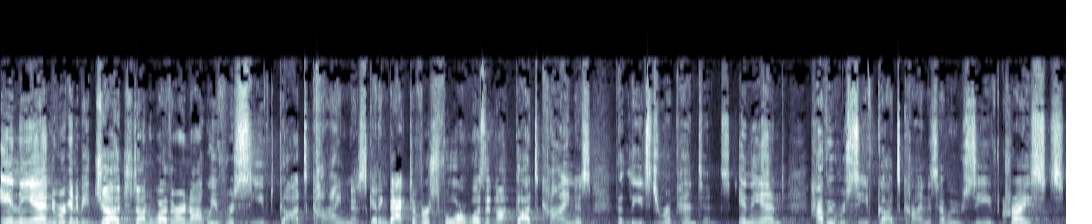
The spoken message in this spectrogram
in the end, we're going to be judged on whether or not we've received God's kindness. Getting back to verse 4, was it not God's kindness that leads to repentance? In the end, have we received God's kindness? Have we received Christ's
